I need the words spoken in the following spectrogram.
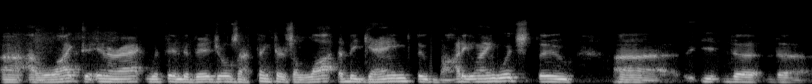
Uh, I like to interact with individuals. I think there's a lot to be gained through body language, through uh, the the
